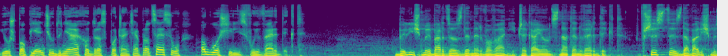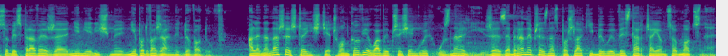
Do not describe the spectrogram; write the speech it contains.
Już po pięciu dniach od rozpoczęcia procesu ogłosili swój werdykt. Byliśmy bardzo zdenerwowani, czekając na ten werdykt. Wszyscy zdawaliśmy sobie sprawę, że nie mieliśmy niepodważalnych dowodów ale na nasze szczęście członkowie ławy przysięgłych uznali, że zebrane przez nas poszlaki były wystarczająco mocne,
